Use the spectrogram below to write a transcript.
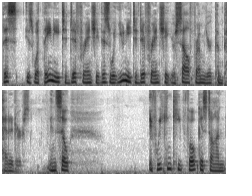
This is what they need to differentiate. This is what you need to differentiate yourself from your competitors. And so, if we can keep focused on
